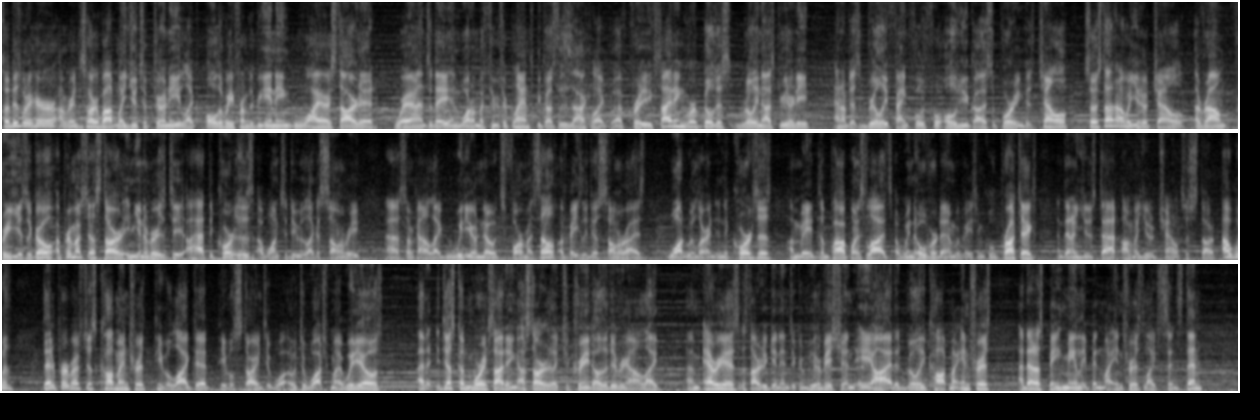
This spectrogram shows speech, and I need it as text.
So this right here, I'm going to talk about my YouTube journey, like all the way from the beginning, why I started, where I am today, and what are my future plans, because this is actually like uh, pretty exciting. We're built this really nice community, and I'm just really thankful for all of you guys supporting this channel. So I started on my YouTube channel around three years ago. I pretty much just started in university. I had the courses. I want to do like a summary, uh, some kind of like video notes for myself. I basically just summarized what we learned in the courses. I made some PowerPoint slides, I went over them, we made some cool projects, and then I used that on my YouTube channel to start out with. Pretty much just caught my interest, people liked it, people starting to, wa to watch my videos. And it just got more exciting. I started like to create other different kind of like um, areas. I started to get into computer vision, AI that really caught my interest. And that has been, mainly been my interest like since then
